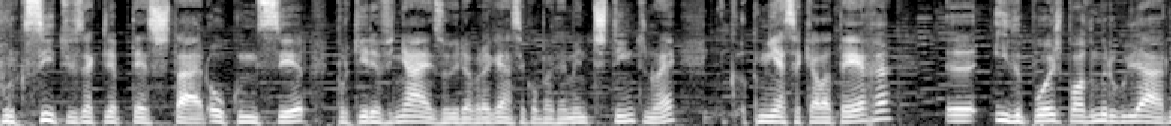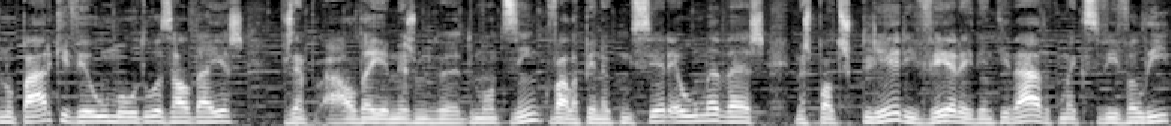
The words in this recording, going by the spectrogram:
por que sítios é que lhe apetece estar ou conhecer, porque ir a Vinhais ou ir a Bragança é completamente distinto, não é? Conhece aquela terra, e depois pode mergulhar no parque e ver uma ou duas aldeias. Por exemplo, a aldeia mesmo de, de Montezinho, que vale a pena conhecer, é uma das, mas pode escolher e ver a identidade, como é que se vive ali.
